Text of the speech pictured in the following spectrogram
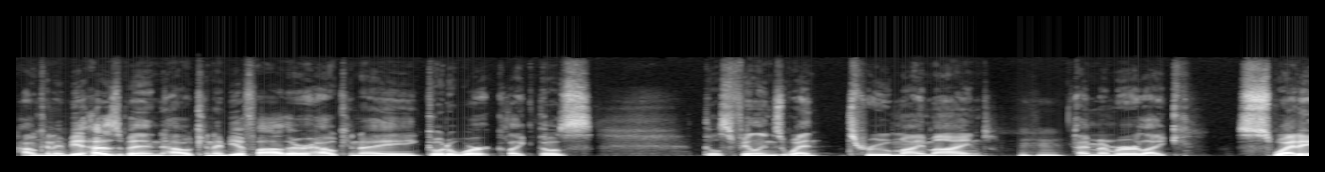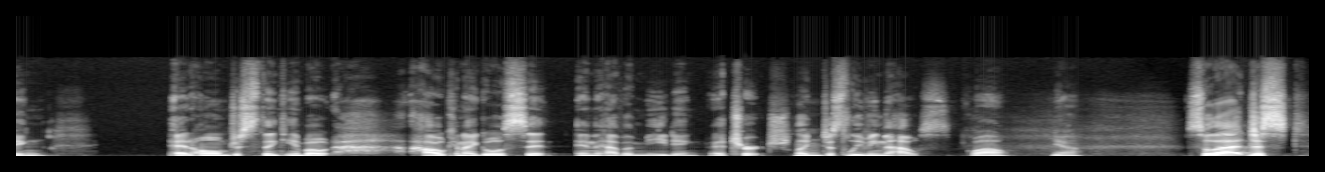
How can I mm. be a husband? How can I be a father? How can I go to work? Like those, those feelings went through my mind. I remember like sweating at home just thinking about how can I go sit and have a meeting at church, like just leaving the house. Wow. Yeah. So that just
